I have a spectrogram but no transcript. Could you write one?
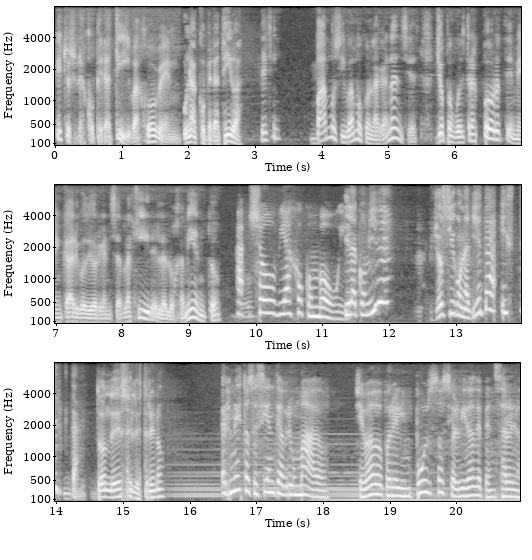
Esto es una cooperativa, joven. ¿Una cooperativa? Sí, sí. Vamos y vamos con las ganancias. Yo pongo el transporte, me encargo de organizar la gira, el alojamiento. Ah, yo viajo con Bowie. ¿Y la comida? Yo sigo una dieta estricta. ¿Dónde es el estreno? Ernesto se siente abrumado. Llevado por el impulso, se olvidó de pensar en los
